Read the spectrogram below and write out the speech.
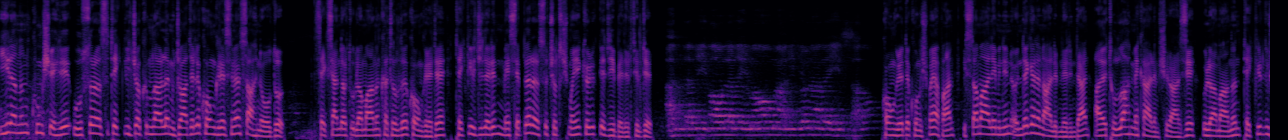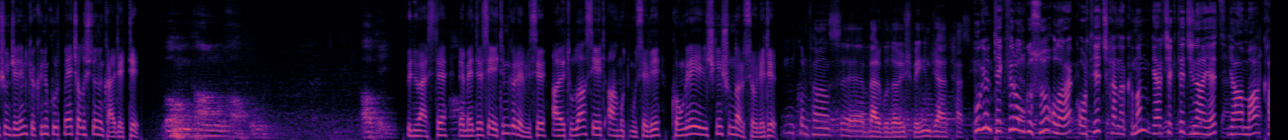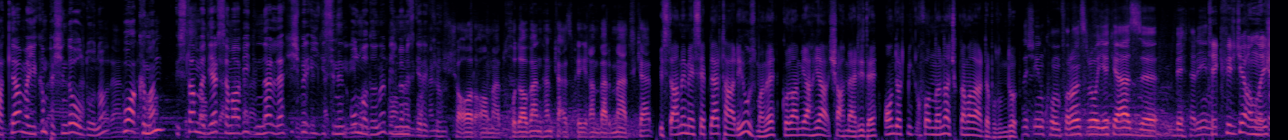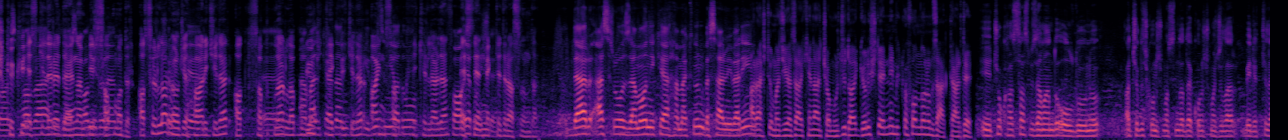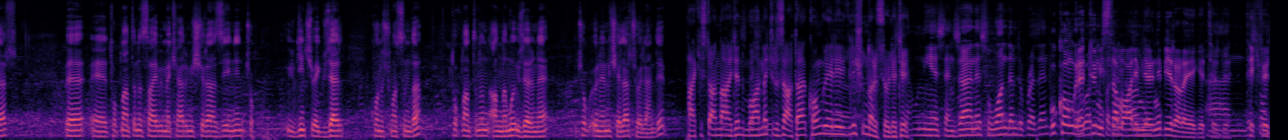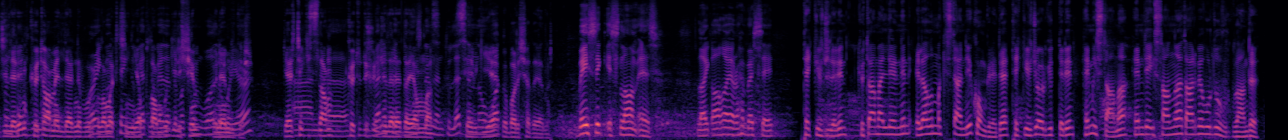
İran'ın Kum şehri uluslararası tekvilci akımlarla mücadele kongresine sahne oldu. 84 ulemanın katıldığı kongrede tekvircilerin mezhepler arası çatışmayı körüklediği belirtildi. Kongrede konuşma yapan İslam aleminin önde gelen alimlerinden Ayetullah Mekarim Şirazi, ulemanın tekvir düşüncenin kökünü kurutmaya çalıştığını kaydetti. وهم كانوا خاطئون خاطئين Üniversite ve medrese eğitim görevlisi Ayetullah Seyit Ahmut Musevi kongreye ilişkin şunları söyledi. این کنفرانس برگزارش به این جهت هست که Bugün tekfir olgusu olarak ortaya çıkan akımın gerçekte cinayet, yağma, katliam ve yıkım peşinde olduğunu, bu akımın İslam ve diğer semavi dinlerle hiçbir ilgisinin olmadığını bilmemiz همین gerekiyor. شعار آمد خداوند هم که از پیغمبر مدح کرد İslami mezhepler tarihi uzmanı Golam Yahya Şahmerdi de 14 mikrofonlarına açıklamalarda bulundu. این کنفرانس رو یکی از بهترین e, Tekfirci anlayış kökü eskilere dayanan bir sapmadır. Asırlar önce hariciler adlı sapıklarla e, bugünkü tekfirciler aynı sapık fikirlerden beslenmektedir aslında. Der esro zamani ki hemeknun beser miberin. Araştırmacı yazar Kenan Çamurcu da görüşlerini mikrofonlarımıza aktardı. E, çok hassas bir zamanda olduğunu açılış konuşmasında da konuşmacılar belirttiler. Ve e, toplantının sahibi Mekarim Şirazi'nin çok ilginç ve güzel konuşmasında toplantının anlamı üzerine çok önemli şeyler söylendi. Pakistanlı aydın Muhammed Rıza da kongreyle ilgili şunları söyledi. Bu kongre tüm İslam alimlerini bir araya getirdi. Tekfircilerin kötü amellerini vurgulamak için yapılan bu girişim önemlidir. Gerçek İslam kötü düşüncelere dayanmaz, sevgiye ve barışa dayanır. basic Islam is. Like Allah Rahman said, Tekfircilerin kötü amellerinin ele alınmak istendiği kongrede tekfirci örgütlerin hem İslam'a hem de İslamlığa darbe vurduğu vurgulandı.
